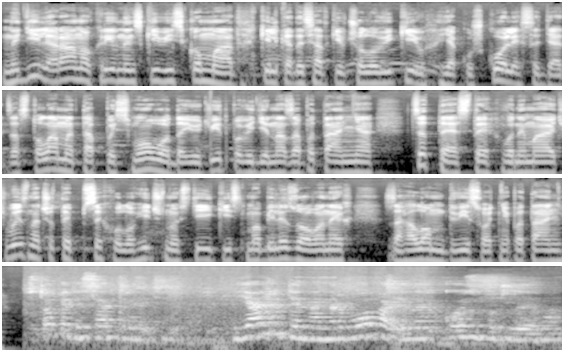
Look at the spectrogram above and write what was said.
Неділя ранок рівненський військомат. Кілька десятків чоловіків, як у школі, сидять за столами та письмово дають відповіді на запитання. Це тести. Вони мають визначити психологічну стійкість мобілізованих. Загалом дві сотні питань. 153. Я людина нервова і легко збудлива.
